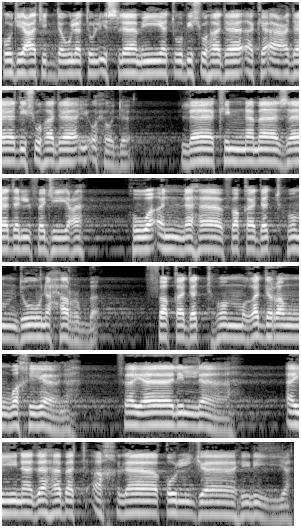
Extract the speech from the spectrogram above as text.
فجعت الدولة الإسلامية بشهداء كاعداد شهداء أحد. لكن ما زاد الفجيعة هو أنها فقدتهم دون حرب فقدتهم غدرا وخيانة. فيا لله أين ذهبت أخلاق الجاهلية؟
